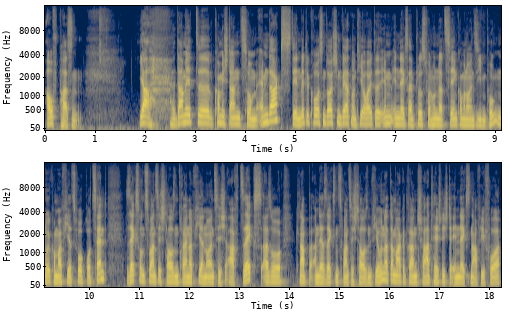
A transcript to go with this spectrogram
aufpassen. Ja, damit äh, komme ich dann zum MDAX, den mittelgroßen deutschen Werten und hier heute im Index ein Plus von 110,97 Punkten, 0,42 Prozent, 26.394,86, also knapp an der 26.400er Marke dran. Charttechnisch der Index nach wie vor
